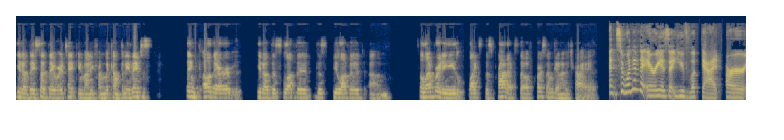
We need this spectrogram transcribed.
you know they said they were taking money from the company. They just think, oh, they're you know this loved this beloved um, celebrity likes this product, so of course I'm going to try it. And so one of the areas that you've looked at are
